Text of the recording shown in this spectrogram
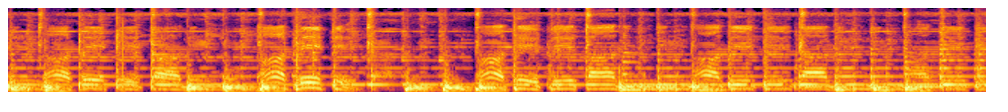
দিন ধাতে টে তা দিন দিন ধাতে টে হাতে তে তা দিন দিন হাতে তে তা দিন দিন হাতে তে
